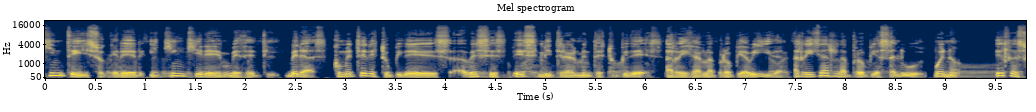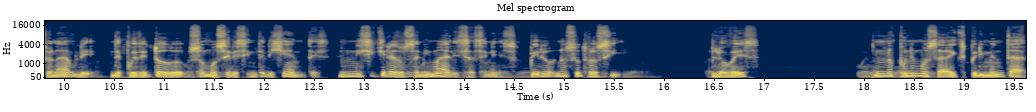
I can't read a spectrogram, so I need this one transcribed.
¿Quién te hizo querer y quién quiere en vez de ti? Verás, cometer estupidez a veces es literalmente estupidez. Arriesgar la propia vida, arriesgar la propia salud. Bueno, es razonable. Después de todo, somos seres inteligentes. Ni siquiera los animales hacen eso. Pero nosotros sí. ¿Lo ves? Nos ponemos a experimentar.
